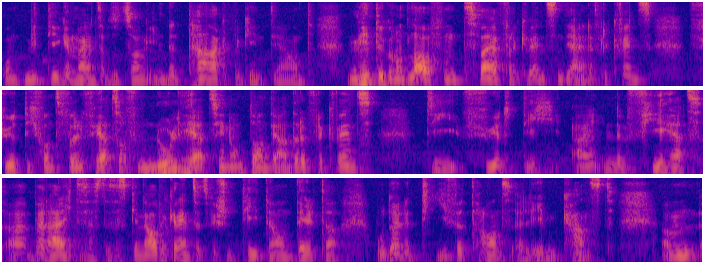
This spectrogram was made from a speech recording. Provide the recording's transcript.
und mit dir gemeinsam sozusagen in den Tag beginnt. Ja. Und im Hintergrund laufen zwei Frequenzen, die eine Frequenz führt dich von 12 Hertz auf 0 Hertz hinunter und die andere Frequenz die führt dich in den 4 Hertz Bereich. Das heißt, das ist genau die Grenze zwischen Theta und Delta, wo du eine tiefe Trance erleben kannst. Ähm,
